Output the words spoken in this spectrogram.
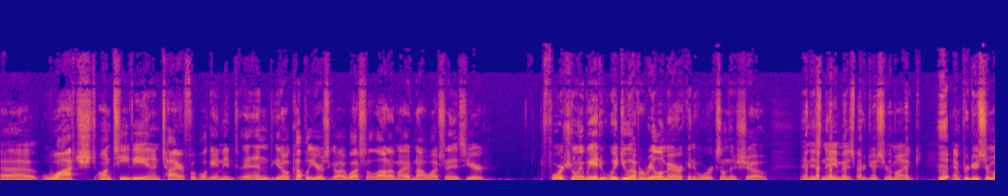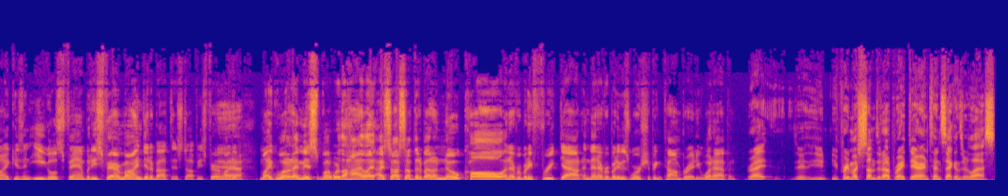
uh, watched on TV an entire football game. And, and, you know, a couple years ago I watched a lot of them. I have not watched any this year. Fortunately, we had, we do have a real American who works on this show and his name is producer Mike. And producer Mike is an Eagles fan, but he's fair-minded about this stuff. He's fair-minded. Yeah. Mike, what did I miss? What were the highlights? I saw something about a no call, and everybody freaked out, and then everybody was worshiping Tom Brady. What happened? Right, you, you pretty much summed it up right there in ten seconds or less.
